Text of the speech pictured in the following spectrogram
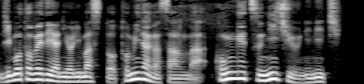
地元メディアによりますと富永さんは今月22日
